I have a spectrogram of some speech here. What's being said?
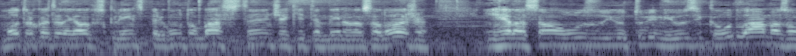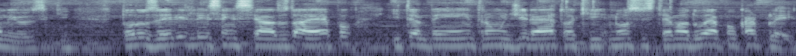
Uma outra coisa legal que os clientes perguntam bastante aqui também na nossa loja, em relação ao uso do YouTube Music ou do Amazon Music todos eles licenciados da Apple e também entram direto aqui no sistema do Apple CarPlay.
